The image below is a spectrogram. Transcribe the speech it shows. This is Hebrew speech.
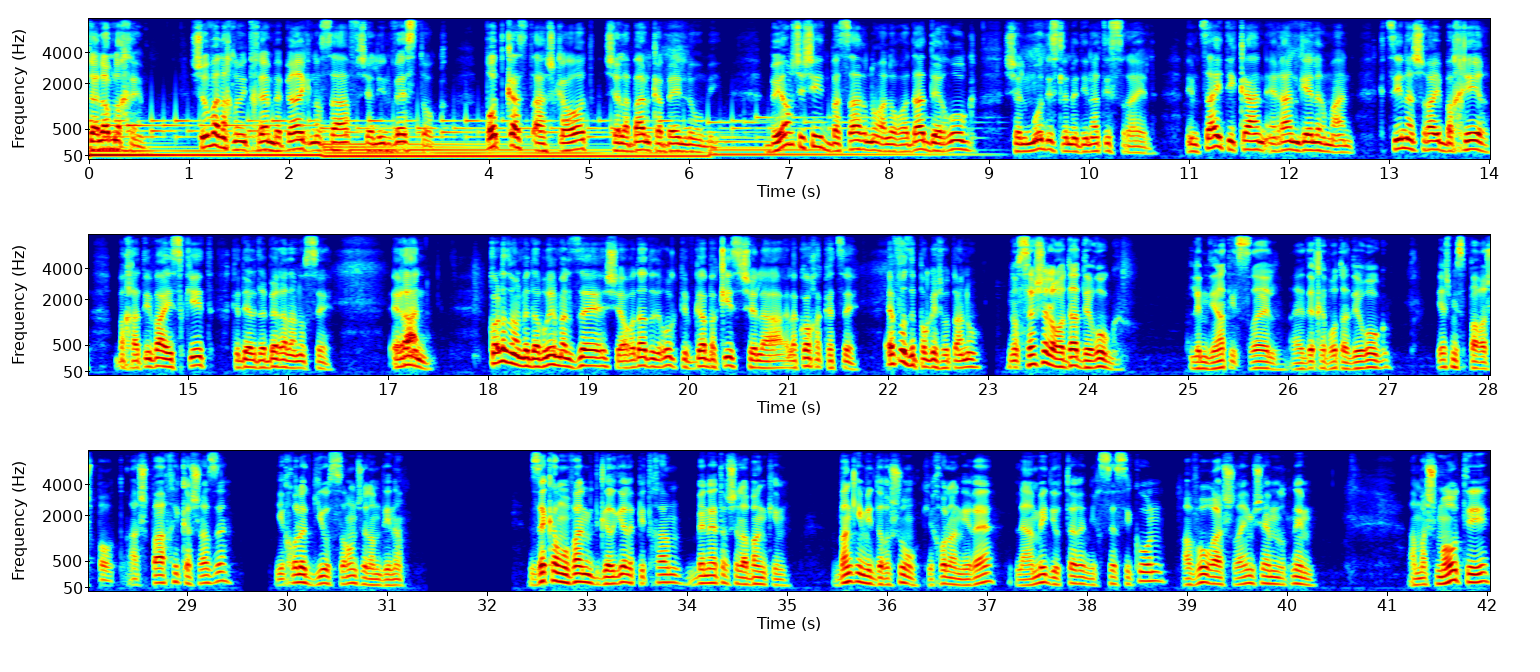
שלום לכם. שוב אנחנו איתכם בפרק נוסף של אינבסטוק, פודקאסט ההשקעות של הבנק הבינלאומי. ביום שישי התבשרנו על הורדת דירוג של מודי'ס למדינת ישראל. נמצא איתי כאן ערן גלרמן, קצין אשראי בכיר בחטיבה העסקית, כדי לדבר על הנושא. ערן, כל הזמן מדברים על זה שהורדת הדירוג תפגע בכיס של הלקוח הקצה. איפה זה פוגש אותנו? נושא של הורדת דירוג למדינת ישראל על ידי חברות הדירוג, יש מספר השפעות. ההשפעה הכי קשה זה יכולת גיוס ההון של המדינה. זה כמובן מתגלגל לפתחם בין היתר של הבנקים. בנקים יידרשו, ככל הנראה, להעמיד יותר נכסי סיכון עבור האשראים שהם נותנים. המשמעות היא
